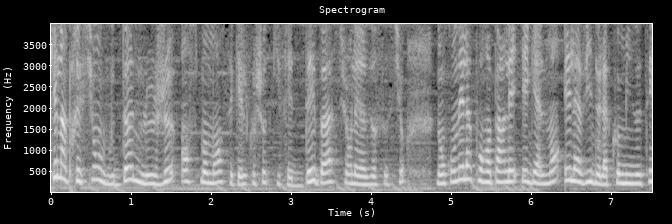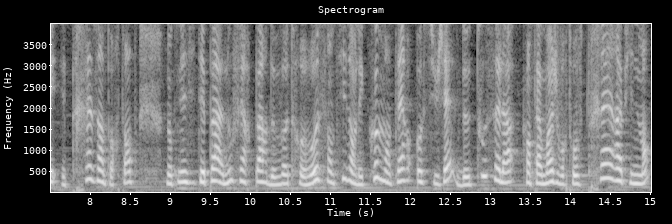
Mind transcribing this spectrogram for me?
Quelle impression vous donne le jeu en ce moment? C'est quelque chose qui fait débat sur les réseaux sociaux. Donc on est là pour en parler également et l'avis de la communauté est très importante. Donc n'hésitez pas à nous faire part de votre ressenti dans les commentaires au sujet de tout cela. Quant à moi, je vous retrouve très rapidement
